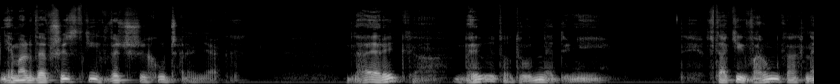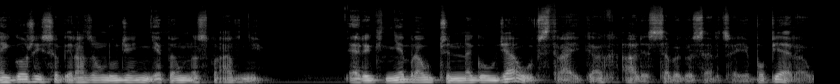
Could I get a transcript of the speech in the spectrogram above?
niemal we wszystkich wyższych uczelniach. Dla Eryka były to trudne dni. W takich warunkach najgorzej sobie radzą ludzie niepełnosprawni. Eryk nie brał czynnego udziału w strajkach, ale z całego serca je popierał.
